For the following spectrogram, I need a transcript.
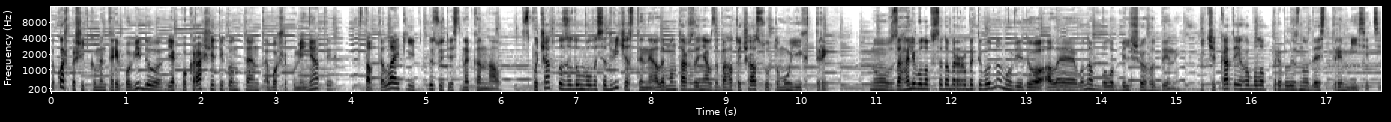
Також пишіть коментарі по відео, як покращити контент або що поміняти. Ставте лайки і підписуйтесь на канал. Спочатку задумувалося дві частини, але монтаж зайняв забагато часу, тому їх три. Ну, взагалі було б все добре робити в одному відео, але воно б було б більше години. І чекати його було б приблизно десь три місяці.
